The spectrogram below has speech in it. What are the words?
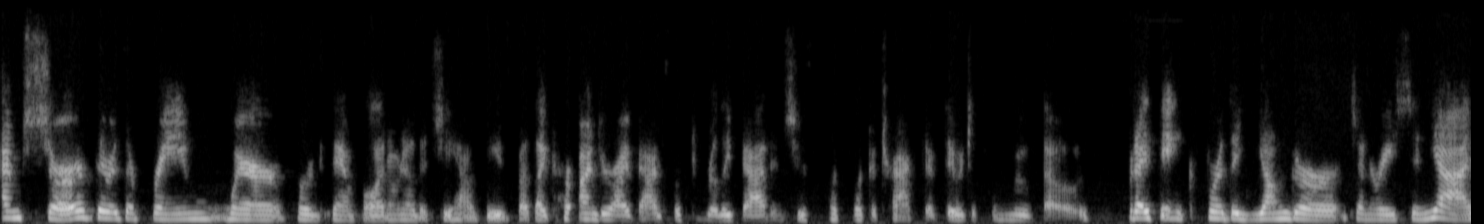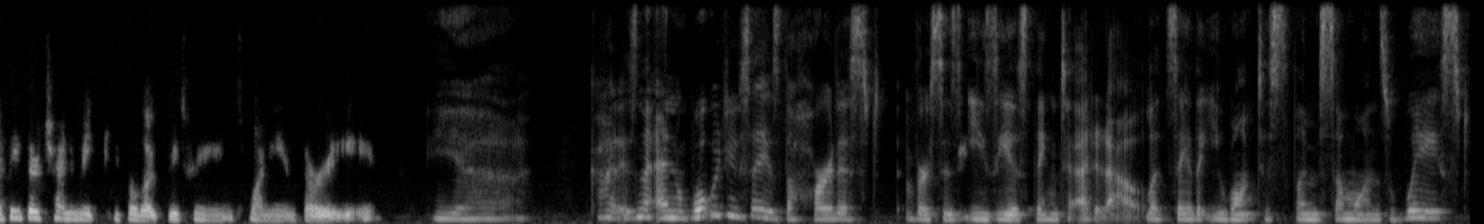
I'm sure there was a frame where, for example, I don't know that she has these, but like her under eye bags looked really bad and she was supposed to look attractive, they would just remove those. But I think for the younger generation, yeah, I think they're trying to make people look between 20 and 30. Yeah. God, isn't it? And what would you say is the hardest versus easiest thing to edit out? Let's say that you want to slim someone's waist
